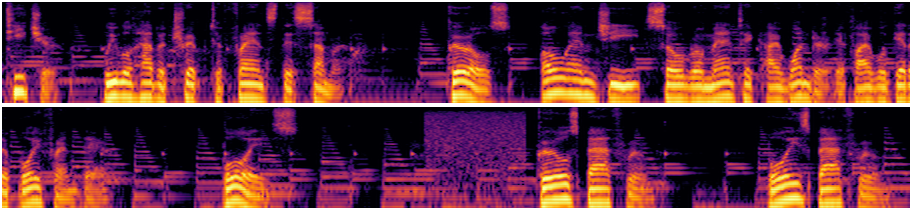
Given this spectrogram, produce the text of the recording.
Teacher, we will have a trip to France this summer. Girls, OMG so romantic I wonder if I will get a boyfriend there. Boys. Girls bathroom. Boys bathroom.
